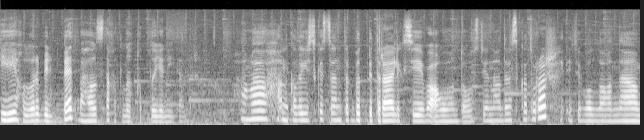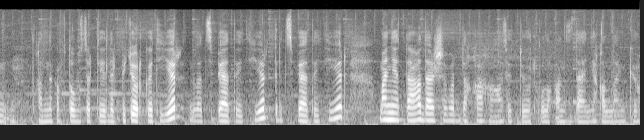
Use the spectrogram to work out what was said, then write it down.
кейі қолары білбәт, бағалысына қатылығы қытты яны еталар. Аңа онкологический центр быт Петра Алексеева ағуын 9 ден адресқа тұрар. Эти боллағына қандық автобустар тиерлер пятерка тиер, 25 тиер, 35 тиер. Монеттаға дальше бардаққа қаңа сөттөр олаған здание қаллан кө.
